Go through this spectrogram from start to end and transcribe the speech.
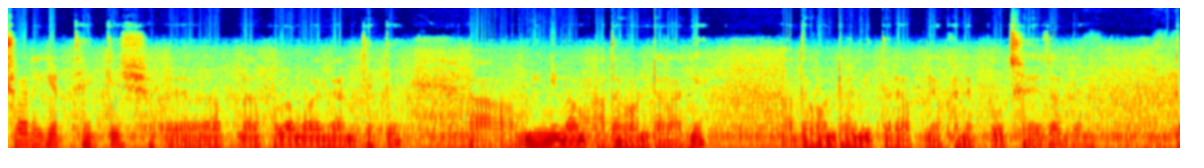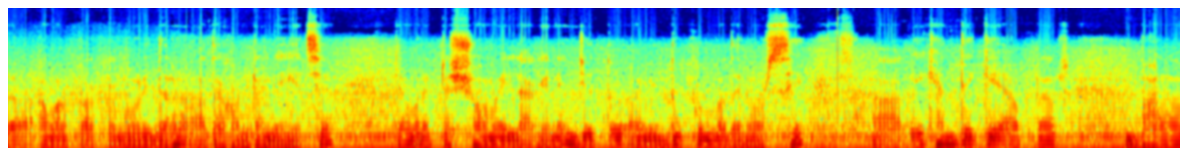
সোয়ারিঘাট থেকে আপনার খোলামোড়া ঘাট যেতে মিনিমাম আধা ঘণ্টা লাগে। আধা ঘণ্টার ভিতরে আপনি ওখানে পৌঁছে যাবেন। তো আমার পাকা ঘড়ি দ্বারা আধা ঘণ্টা লেগেছে। তেমন একটা সময় লাগেনি, যেহেতু আমি দুপুর মাদে নড়ছি। আর এখান থেকে আপনার ভাড়া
